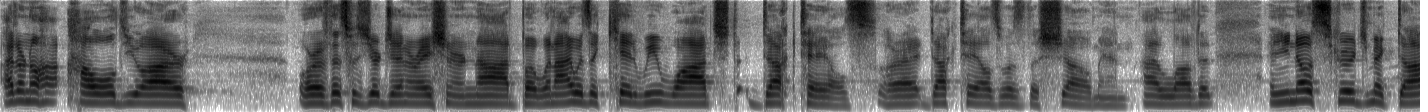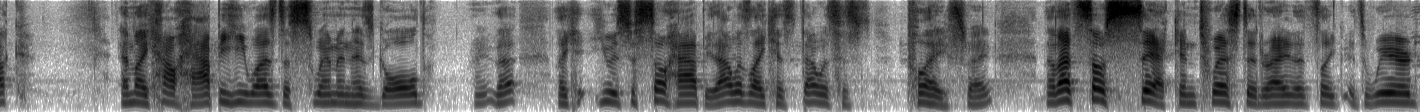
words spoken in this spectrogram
I don't know how old you are or if this was your generation or not, but when I was a kid, we watched DuckTales. All right, DuckTales was the show, man. I loved it. And you know Scrooge McDuck, and like how happy he was to swim in his gold. Right? That like he was just so happy. That was like his that was his place, right? Now that's so sick and twisted, right? It's like it's weird,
